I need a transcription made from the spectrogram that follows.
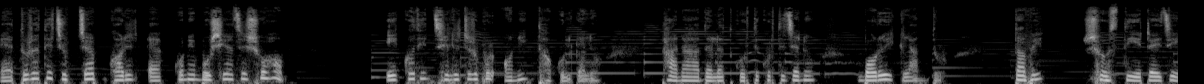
এত রাতে চুপচাপ ঘরের এক কোণে বসে আছে সোহম? এই কদিন ছেলেটার উপর অনেক ধকল গেল। থানা আদালত করতে করতে যেন বড়ই ক্লান্ত। তবে স্বস্তি এটাই যে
